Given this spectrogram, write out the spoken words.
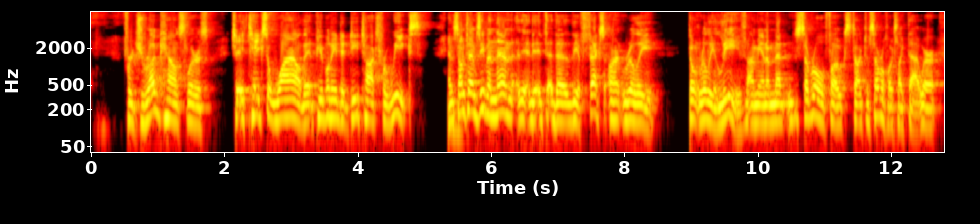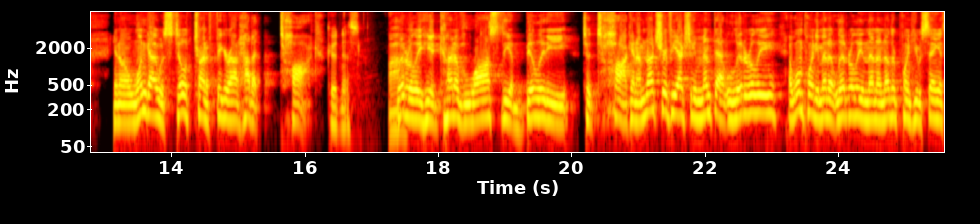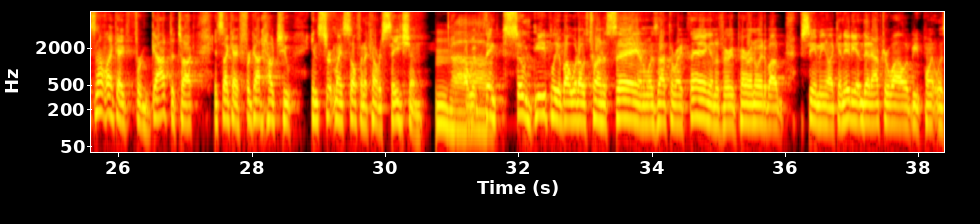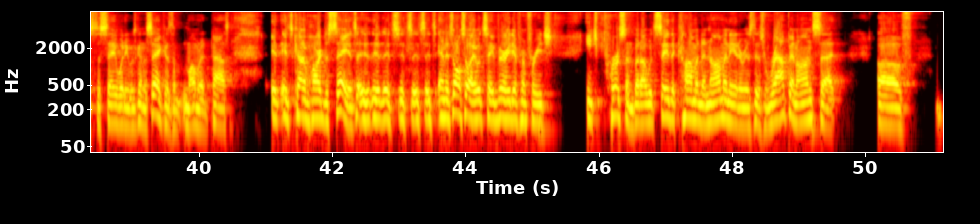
for drug counselors to, it takes a while that people need to detox for weeks. And sometimes even then it, the, the effects aren't really, don't really leave. I mean, I met several folks, talked to several folks like that, where, you know, one guy was still trying to figure out how to talk. Goodness. Wow. Literally, he had kind of lost the ability to talk. And I'm not sure if he actually meant that literally. At one point, he meant it literally. And then another point, he was saying, it's not like I forgot to talk. It's like I forgot how to insert myself in a conversation. Mm. Uh. I would think so deeply about what I was trying to say and was that the right thing? And was very paranoid about seeming like an idiot. And then after a while, it would be pointless to say what he was going to say because the moment had passed. It, it's kind of hard to say. It's, it, it's, it's, it's, it's, and it's also, I would say, very different for each each person. But I would say the common denominator is this rapid onset of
